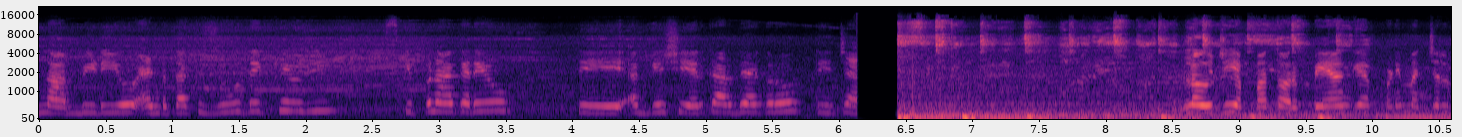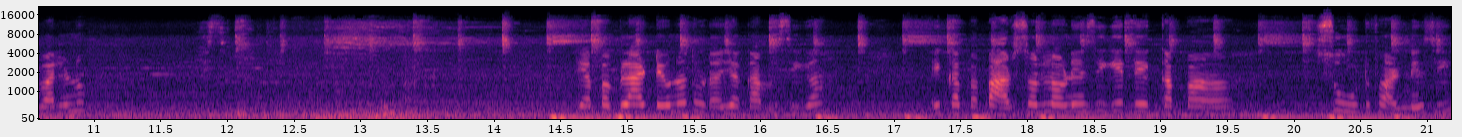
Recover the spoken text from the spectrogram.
ਨਾ ਵੀਡੀਓ ਐਂਡ ਤੱਕ ਜ਼ਰੂਰ ਦੇਖਿਓ ਜੀ ਸਕਿਪ ਨਾ ਕਰਿਓ ਤੇ ਅੱਗੇ ਸ਼ੇਅਰ ਕਰ ਦਿਆ ਕਰੋ ਤੇ ਲਓ ਜੀ, ਆਪਾਂ ਤੁਰ ਪਿਆਂਗੇ ਆਪਣੀ ਮੰਜ਼ਿਲ ਵੱਲ ਨੂੰ। ਤੇ ਆਪਾਂ ਬਲਾਡੇ ਉਹਨਾਂ ਥੋੜਾ ਜਿਹਾ ਕੰਮ ਸੀਗਾ। ਇੱਕ ਆਪਾਂ ਪਾਰਸਲ ਲਾਉਣੇ ਸੀਗੇ ਤੇ ਇੱਕ ਆਪਾਂ ਸੂਟ ਫੜਨੇ ਸੀ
